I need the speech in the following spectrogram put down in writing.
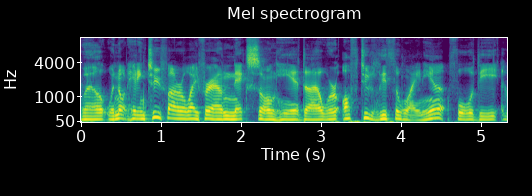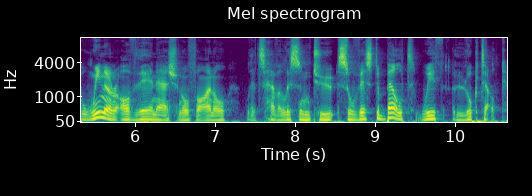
Well, we're not heading too far away for our next song here, Dale. We're off to Lithuania for the winner of their national final. Let's have a listen to Silvester Belt with Luktelk.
